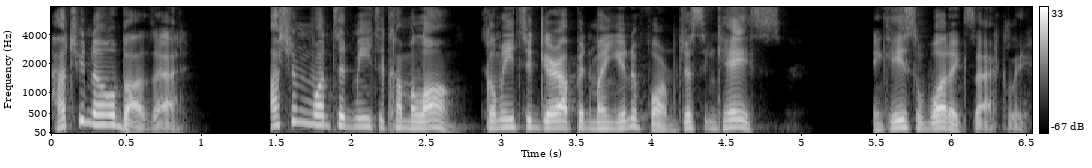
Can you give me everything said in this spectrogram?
How'd you know about that? Asham wanted me to come along, told me to gear up in my uniform just in case. In case of what exactly?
